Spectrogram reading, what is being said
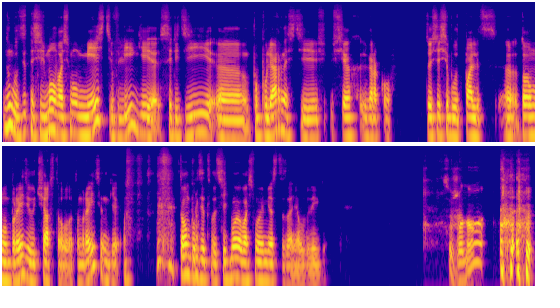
ну, где-то на седьмом-восьмом месте в лиге среди э, популярности всех игроков. То есть, если будет палец э, Тома Брэди участвовал в этом рейтинге, то он бы где-то вот седьмое-восьмое место занял в лиге. Слушай, ну,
